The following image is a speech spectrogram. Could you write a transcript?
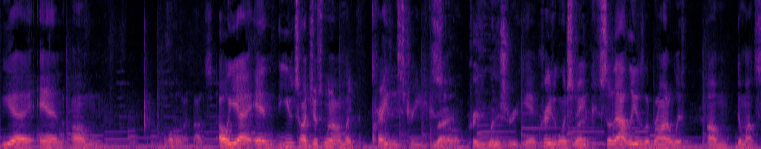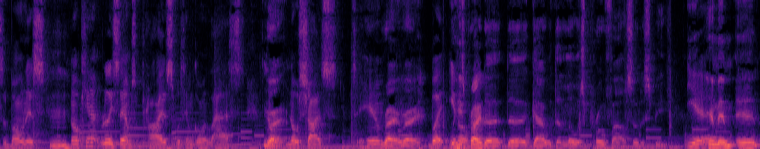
Yeah, and um, what was I about? Oh yeah, and Utah just went on like crazy streak. Right. So Crazy winning streak. yeah, crazy winning streak. Right. So that leaves LeBron with um Domantas Sabonis. Mm-hmm. No, can't really say I'm surprised with him going last. No, Right. no shots to him. Right, right. But you he's know, probably the, the guy with the lowest profile, so to speak. yeah, Him and, and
